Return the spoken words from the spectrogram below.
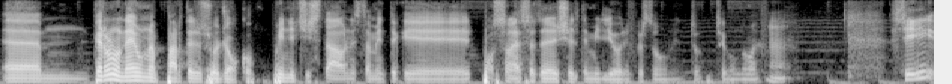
Um, però non è una parte del suo gioco, quindi ci sta onestamente che possano essere delle scelte migliori in questo momento, secondo me. Mm. Sì,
